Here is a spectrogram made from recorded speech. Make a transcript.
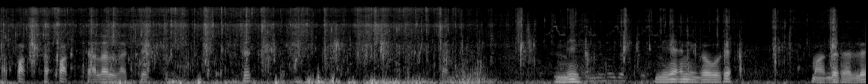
छपाक छपाक चालायला लागते. मी मी आणि गौऱ्या मागं राहिलो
